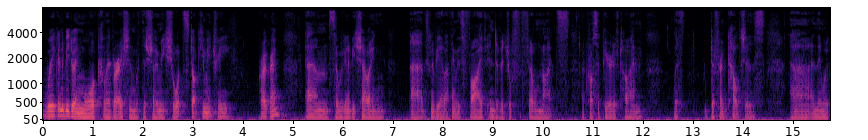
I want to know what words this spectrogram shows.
we're going to be doing more collaboration with the Show Me Shorts documentary program. Um, so we're going to be showing. Uh, there's going to be, I think, there's five individual film nights across a period of time with different cultures, uh, and then we're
